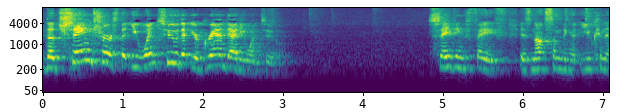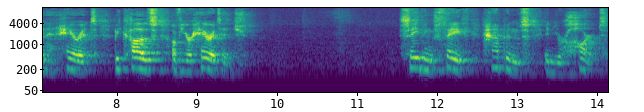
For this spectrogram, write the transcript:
the same church that you went to that your granddaddy went to. Saving faith is not something that you can inherit because of your heritage. Saving faith happens in your heart.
